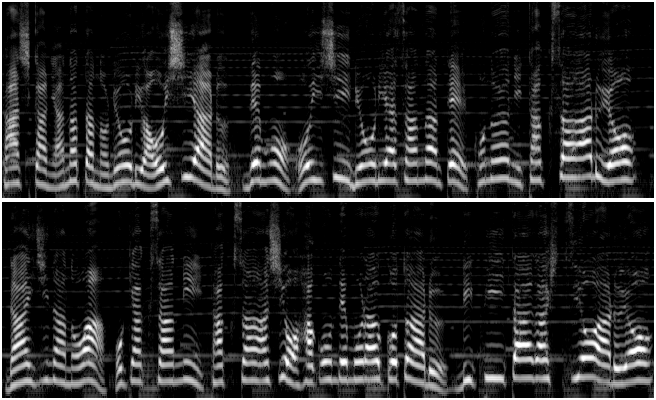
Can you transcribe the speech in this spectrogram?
確かにあなたの料理は美味しいある。でも美味しい料理屋さんなんてこの世にたくさんあるよ。大事なのはお客さんにたくさん足を運んでもらうことある。リピーターが必要あるよ。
